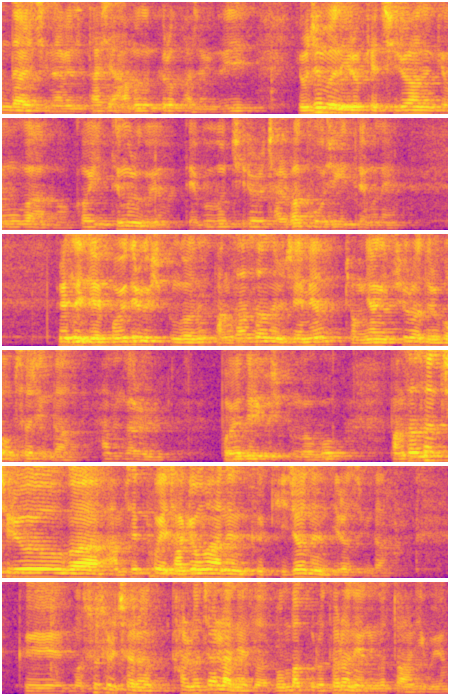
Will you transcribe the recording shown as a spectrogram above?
한 달 지나면서 다시 아무는 그런 과정입니다. 이, 요즘은 이렇게 치료하는 경우가 뭐 거의 드물고요. 대부분 치료를 잘 받고 오시기 때문에 그래서 이제 보여드리고 싶은 거는 방사선을 쬐면 종양이 줄어들고 없어진다 하는 걸 보여드리고 싶은 거고 방사선 치료가 암세포에 작용하는 그 기전은 이렇습니다. 그 뭐 수술처럼 칼로 잘라내서 몸 밖으로 덜어내는 것도 아니고요.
